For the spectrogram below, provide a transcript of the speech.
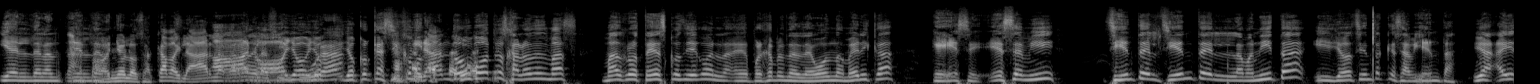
y el delante. Ah, Toño lo saca a bailar, la Ah, de la no, yo, yo, cintura. yo creo que así como girando. hubo otros jalones más, más grotescos, Diego, en la- eh, por ejemplo en el León América, que ese, ese a mí siente el, siente la manita y yo siento que se avienta. Ya, ahí,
